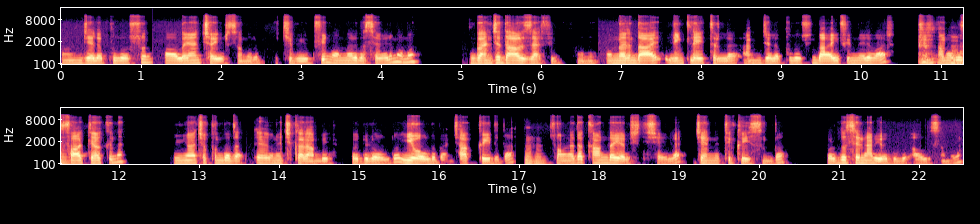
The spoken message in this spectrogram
Angela Poulos'un Ağlayan Çayır sanırım. İki büyük film. Onları da severim ama bu bence daha özel film. Hani onların daha Linklater'la Angela Poulos'un daha iyi filmleri var. ama Hı-hı. bu Fatih Akın'ı dünya çapında da e, öne çıkaran bir ödül oldu. İyi oldu bence. Hakkıydı da. Hı-hı. Sonra da Kanda yarıştı şeyle. Cennetin kıyısında. Orada senaryo ödülü aldı sanırım.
